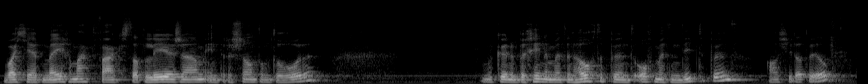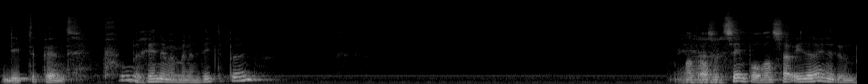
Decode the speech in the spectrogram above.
wat je hebt meegemaakt. Vaak is dat leerzaam, interessant om te horen. We kunnen beginnen met een hoogtepunt of met een dieptepunt, als je dat wilt. Dieptepunt. Poeh. Beginnen we met een dieptepunt. Want Ja, als het simpel was, zou iedereen het doen.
